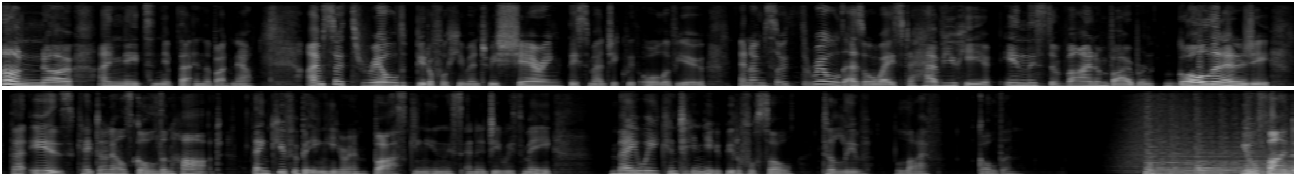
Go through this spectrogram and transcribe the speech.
Oh no, I need to nip that in the bud now. I'm so thrilled, beautiful human, to be sharing this magic with all of you. And I'm so thrilled, as always, to have you here in this divine and vibrant golden energy that is Kate Darnell's golden heart. Thank you for being here and basking in this energy with me. May we continue, beautiful soul, to live life golden. You'll find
